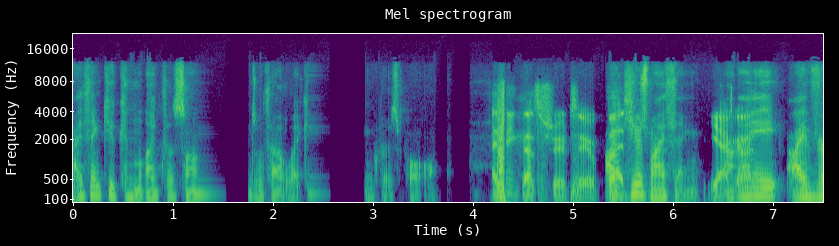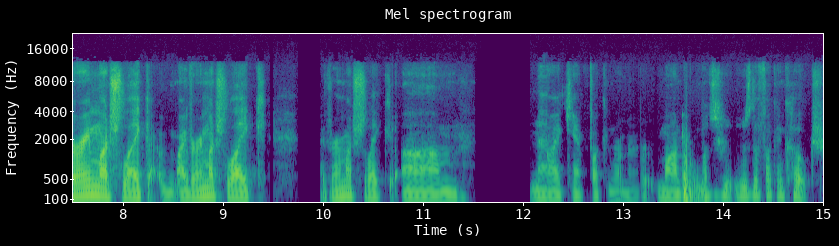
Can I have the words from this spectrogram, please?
I think you can like the Suns without liking Chris Paul. I think that's true too. I- But here's my thing. Yeah, go ahead. I I very much like I very much like I very much like um now I can't fucking remember. Mon what's who, who's the fucking coach?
